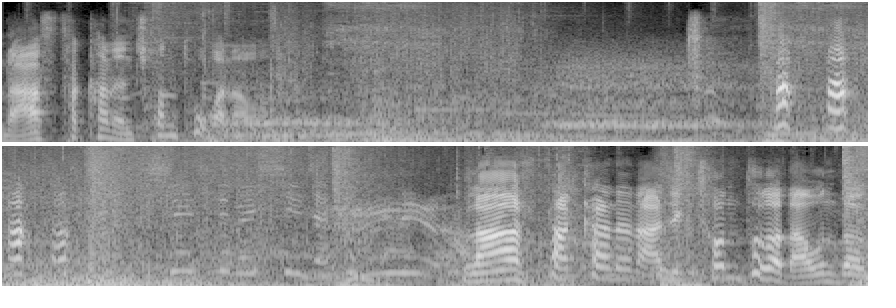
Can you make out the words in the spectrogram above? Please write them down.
라스타카는 천토가 나와. 라스타카는 아직 천토가 나온다고.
